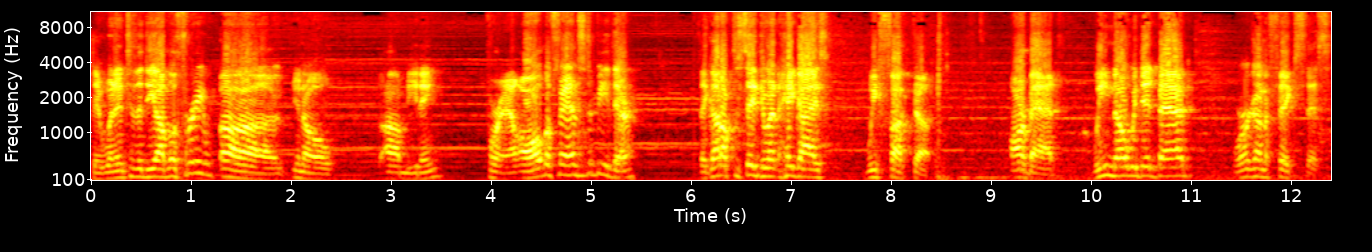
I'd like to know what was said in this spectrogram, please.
They went into the Diablo three, uh, you know, uh, meeting for all the fans to be there they got off the stage and went, "Hey guys, we fucked up. Our bad. We know we did bad. We're gonna fix this.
